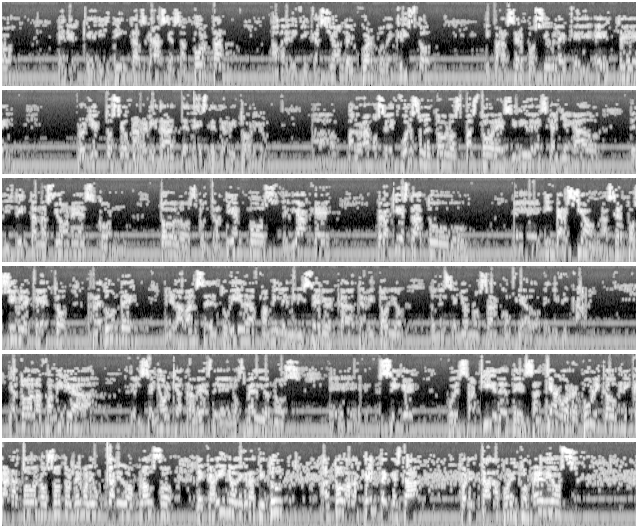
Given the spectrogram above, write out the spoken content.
en el que distintas gracias aportan a la edificación del cuerpo de Cristo y para hacer posible que este proyecto sea una realidad desde este territorio. Ah, valoramos el esfuerzo de todos los pastores y líderes que han llegado de distintas naciones con todos los contratiempos de viaje, pero aquí está tu eh, inversión, hacer posible que esto redunde en el avance de tu vida, familia y ministerio en cada territorio donde el Señor nos ha confiado edificar. Y a toda la familia del Señor que a través de los medios nos eh, sigue, pues aquí desde Santiago, República Dominicana, todos nosotros démosle un cálido aplauso de cariño, de gratitud a toda la gente que está conectada por estos medios.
